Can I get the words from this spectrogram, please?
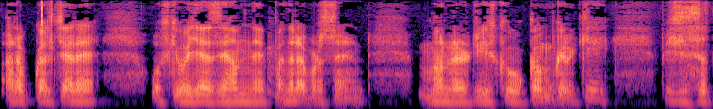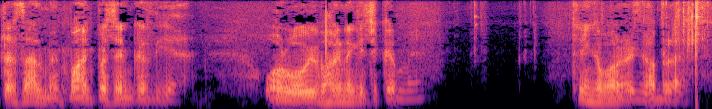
عرب کلچر ہے، اس کی وجہ سے ہم نے پندرہ پرسینٹ مائنورٹیز کو کم کر کے پچھلے ستر سال میں پانچ پرسینٹ کر دیا ہے اور وہ بھی بھاگنے کے چکر میں تھنک اباؤٹ it.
